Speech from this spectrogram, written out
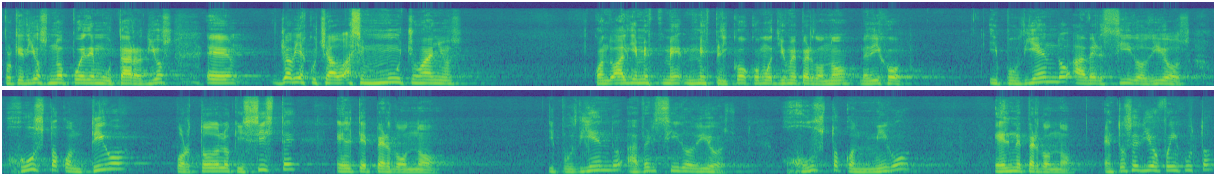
porque Dios no puede mutar. Dios, eh, yo había escuchado hace muchos años, cuando alguien me, explicó cómo Dios me perdonó, me dijo, y pudiendo haber sido Dios justo contigo por todo lo que hiciste, Él te perdonó. Y pudiendo haber sido Dios justo conmigo, Él me perdonó. Entonces Dios fue injusto.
